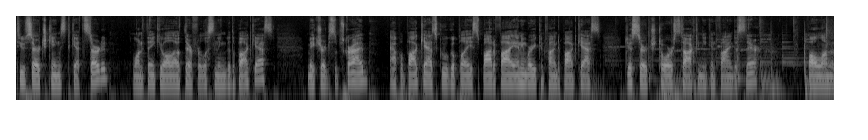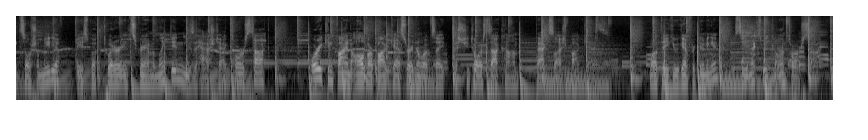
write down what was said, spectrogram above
to Search Kings to get started. I want to thank you all out there for listening to the podcast. Make sure to subscribe. Apple Podcasts, Google Play, Spotify, anywhere you can find a podcast. Just search Torrice Talk and you can find us there. Follow along on social media Facebook, Twitter, Instagram, and LinkedIn. Use the hashtag Torrice Talk. Or you can find all of our podcasts right on our website, sgtorrice.com backslash podcasts. To thank you again for tuning in. We'll see you next week on Torrice Talk.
